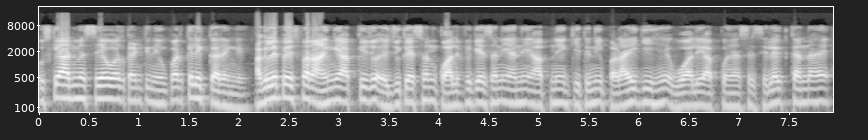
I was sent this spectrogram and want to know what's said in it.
उसके बाद में सेव और कंटिन्यू पर क्लिक करेंगे। अगले पेज पर आएँगे आपकी जो एजुकेशन क्वालिफिकेशन यानी आपने कितनी पढ़ाई की है, वो वाली आपको यहाँ से सिलेक्ट करना है।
